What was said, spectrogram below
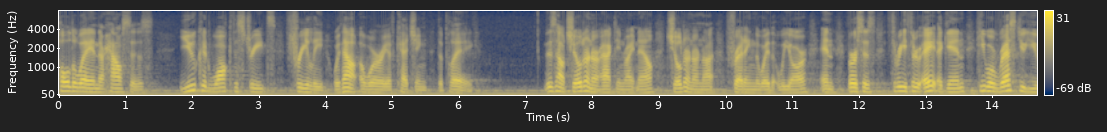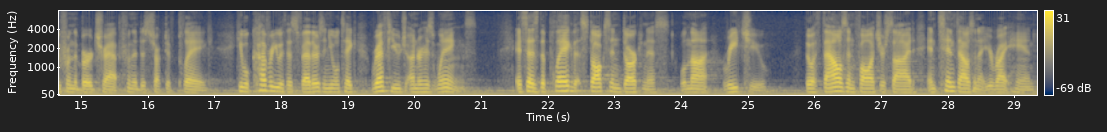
holed away in their houses, you could walk the streets freely without a worry of catching the plague. This is how children are acting right now. Children are not fretting the way that we are. And verses 3 through 8 again, he will rescue you from the bird trap, from the destructive plague. He will cover you with his feathers, and you will take refuge under his wings. It says, The plague that stalks in darkness will not reach you. Though a thousand fall at your side and 10,000 at your right hand,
